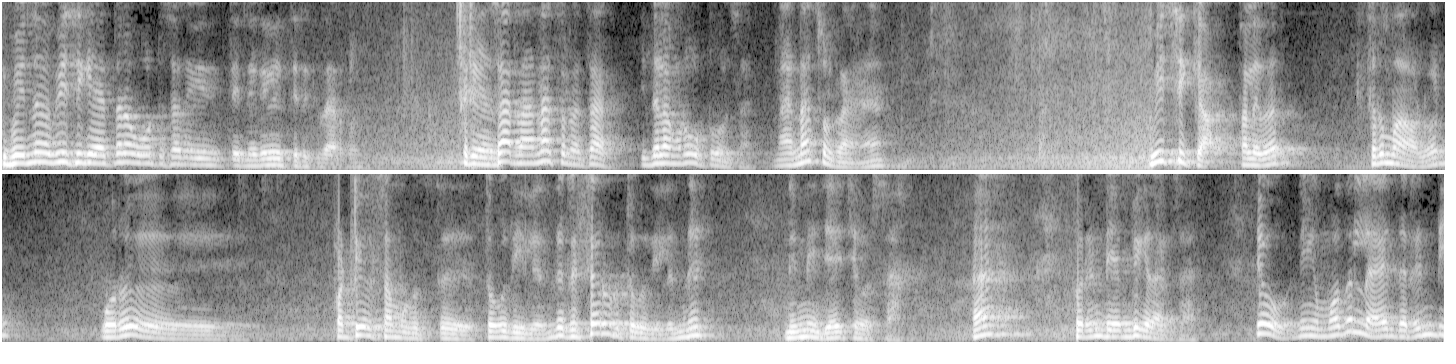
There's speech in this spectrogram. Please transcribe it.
இப்போ இன்னும் விசிகா எத்தனை ஓட்டு சதவீதத்தை நிறைவேற்றியிருக்கிறார்கள்? சரியா சார் நான் என்ன சொல்கிறேன் சார்? இதெல்லாம் கூட விட்டுருவோம் சார். நான் என்ன சொல்கிறேன் விசிகா தலைவர் திருமாவளவன் ஒரு பட்டியல் சமூகத்து தொகுதியிலேருந்து ரிசர்வ் தொகுதியிலேருந்து நின்று ஜெயிச்சவர் சார். ஆ? இப்போ ரெண்டு எம்பிக்கிறாங்க சார். யோ நீங்கள் முதல்ல இந்த ரெண்டு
